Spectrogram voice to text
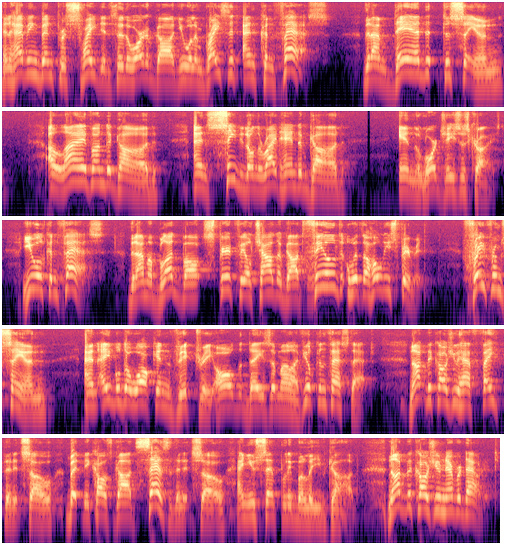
And having been persuaded through the Word of God, you will embrace it and confess that I'm dead to sin, alive unto God, and seated on the right hand of God in the Lord Jesus Christ. You will confess that I'm a blood bought, spirit filled child of God, filled with the Holy Spirit, free from sin, and able to walk in victory all the days of my life. You'll confess that. Not because you have faith that it's so, but because God says that it's so, and you simply believe God. Not because you never doubt it.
